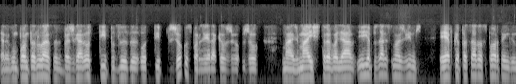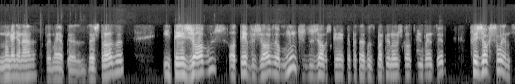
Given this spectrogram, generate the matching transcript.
Era de um ponta de lança para jogar outro tipo de, de outro tipo de jogo. O Sporting era aquele jogo, jogo mais, mais trabalhado. E apesar disso, nós vimos a época passada o Sporting não ganhou nada, foi uma época desastrosa e tem jogos, ou teve jogos, ou muitos dos jogos que a época passada o Sporting não os conseguiu vencer, fez jogos excelentes.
